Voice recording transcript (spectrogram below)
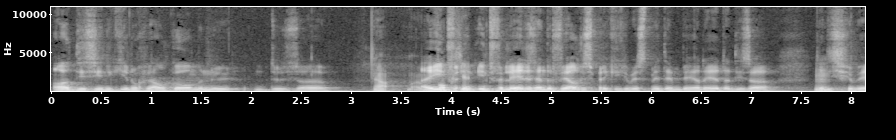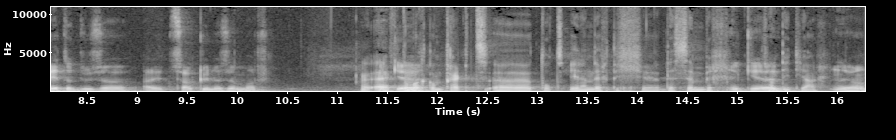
Oh, die zie ik hier nog wel komen nu. Dus... Uh, ja, in, in, het verleden zijn er veel gesprekken geweest met Dembele. Dat is, uh, dat hmm. is geweten, dus uh, het zou kunnen zijn, maar... Hij heeft nog maar contract uh, tot 31 december ik, uh, van dit jaar. Ja,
